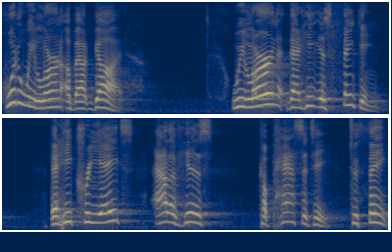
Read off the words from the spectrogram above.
what do we learn about God? we learn that He is thinking, that He creates out of His capacity to think,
